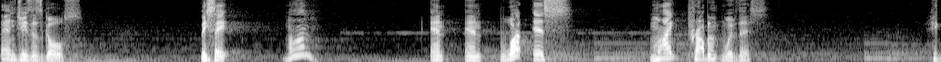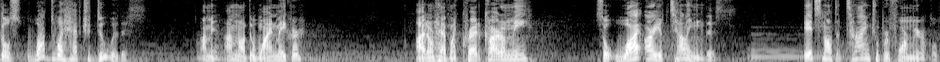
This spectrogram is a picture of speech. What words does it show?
And Jesus goes, They say, Mom. And And what is my problem with this? He goes, What do I have to do with this? I mean, I'm not the winemaker. I don't have my credit card on me. So why are you telling me this? It's not the time to perform miracles.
